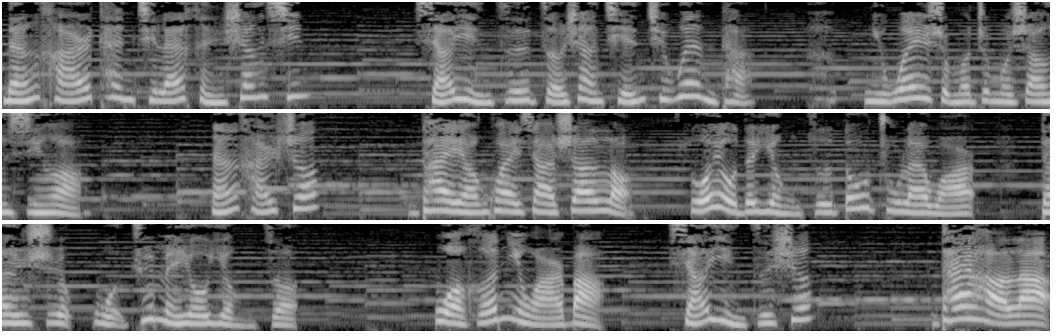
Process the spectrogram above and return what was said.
男孩看起来很伤心。小影子走上前去问他：“你为什么这么伤心啊？”男孩说：“太阳快下山了，所有的影子都出来玩，但是我却没有影子。我和你玩吧。”小影子说：“太好了！”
